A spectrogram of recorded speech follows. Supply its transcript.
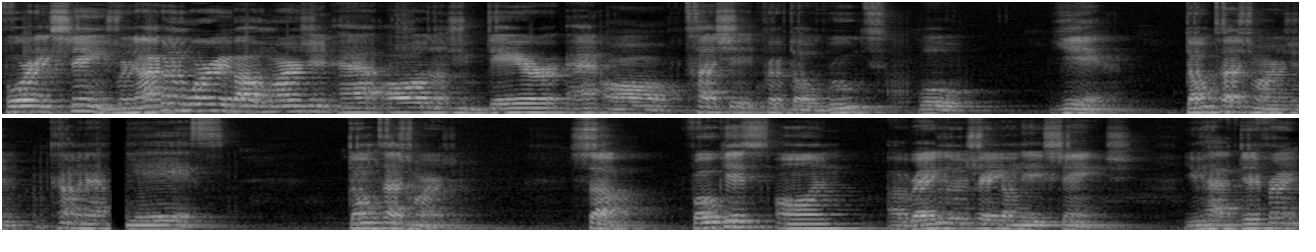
foreign exchange. We're not going to worry about margin at all. Don't you dare at all touch it. Crypto roots will, yeah. Don't touch margin. I'm coming at yes. Don't touch margin. So focus on a regular trade on the exchange. You have different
